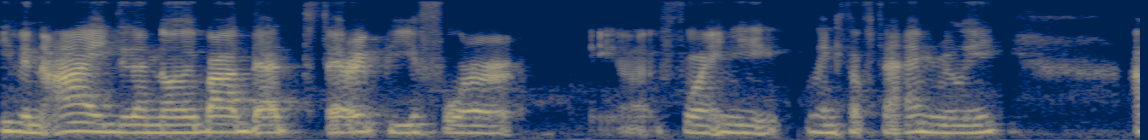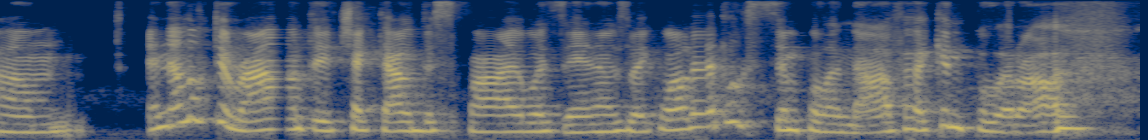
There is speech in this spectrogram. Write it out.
even I didn't know about that therapy for uh, for any length of time, really. Um, and I looked around, I checked out the spa I was in. I was like, well, that looks simple enough. I can pull it off.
